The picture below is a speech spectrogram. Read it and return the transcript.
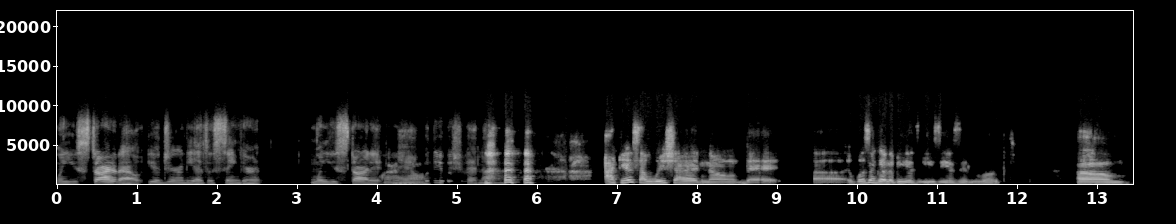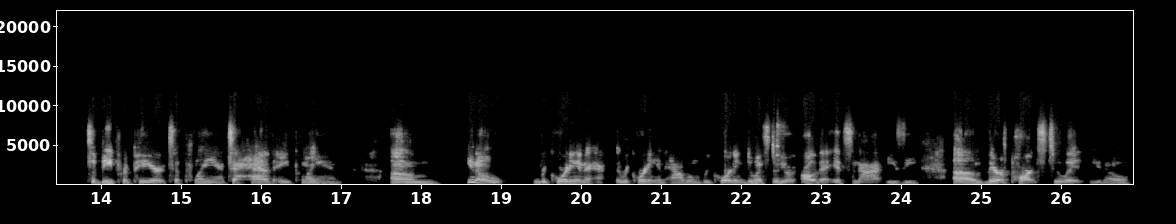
when you started out your journey as a singer? When you started, wow. now, what do you wish you had known? I guess I wish I had known that uh, it wasn't going to be as easy as it looked. Um, to be prepared to plan, to have a plan. Um, you know, recording an recording an album, recording, doing studio, all of that. It's not easy. Um, there are parts to it. You know,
